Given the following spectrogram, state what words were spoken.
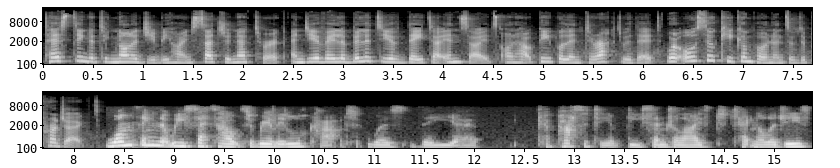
Testing the technology behind such a network and the availability of data insights on how people interact with it were also key components of the project. One thing that we set out to really look at was the uh, capacity of decentralized technologies.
